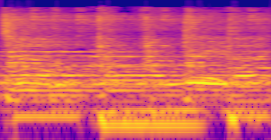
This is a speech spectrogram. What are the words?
Joe,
